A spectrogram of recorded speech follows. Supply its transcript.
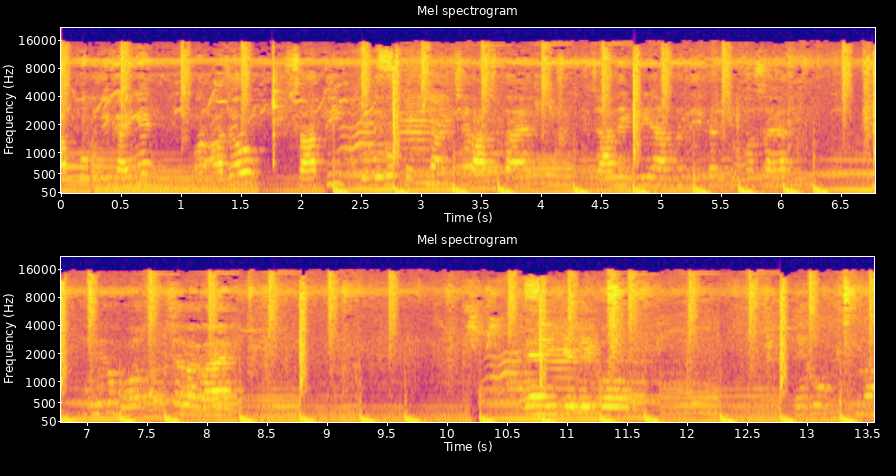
आपको भी दिखाएँगे। और आ जाओ। साथ ही ये देखो कितना अच्छा रास्ता है। जाने के लिए आपने देखा नहीं होगा शायद मुझे तो बहुत अच्छा लग रहा है। ये देखो। देखो कितना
